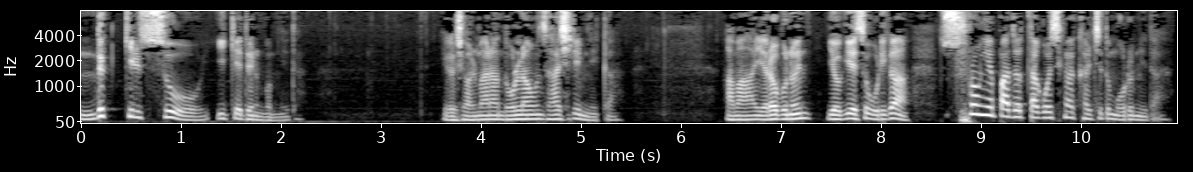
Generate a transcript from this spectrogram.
느낄 수 있게 되는 겁니다. 이것이 얼마나 놀라운 사실입니까? 아마 여러분은 여기에서 우리가 수렁에 빠졌다고 생각할지도 모릅니다.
